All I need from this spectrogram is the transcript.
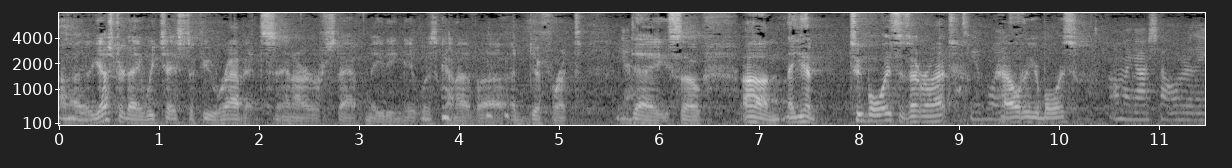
Uh, Mm-hmm. yesterday, we chased a few rabbits in our staff meeting. It was kind of a, a different Yeah. day. So, um, now you have two boys, is that right? Two boys. How old are your boys? Oh my gosh, how old are they?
